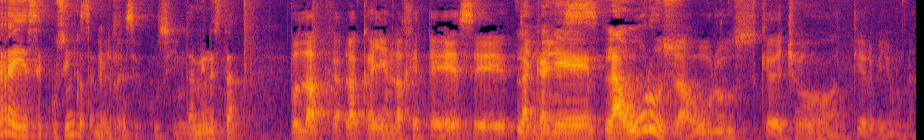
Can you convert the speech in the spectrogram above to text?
RSQ5 también. está. RSQ5. También está. Pues la, la Cayenne, la GTS. La Cayenne, la Urus. La Urus, que de hecho antier vi una.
